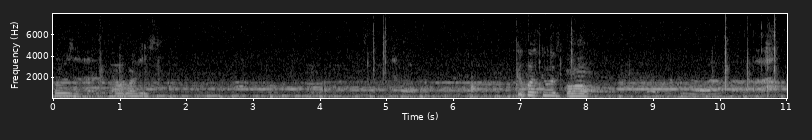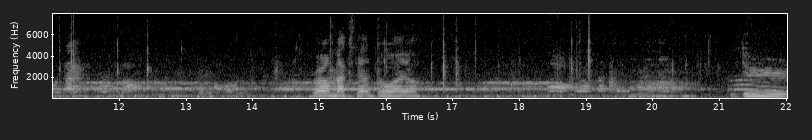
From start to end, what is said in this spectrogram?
what was it? What is? Two plus two is four. Bro, I'm maxed out. Dude.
